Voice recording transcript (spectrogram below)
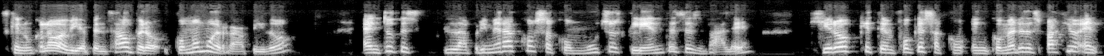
es que nunca lo había pensado, pero como muy rápido. Entonces, la primera cosa con muchos clientes es, vale, quiero que te enfoques en comer despacio en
